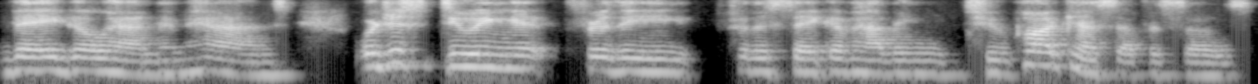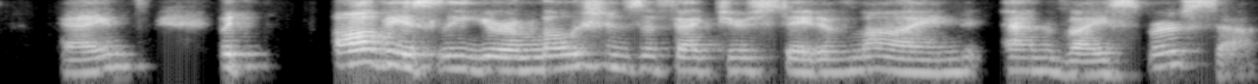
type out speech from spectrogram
they go hand in hand. We're just doing it for the for the sake of having two podcast episodes, okay? But obviously your emotions affect your state of mind and vice versa.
